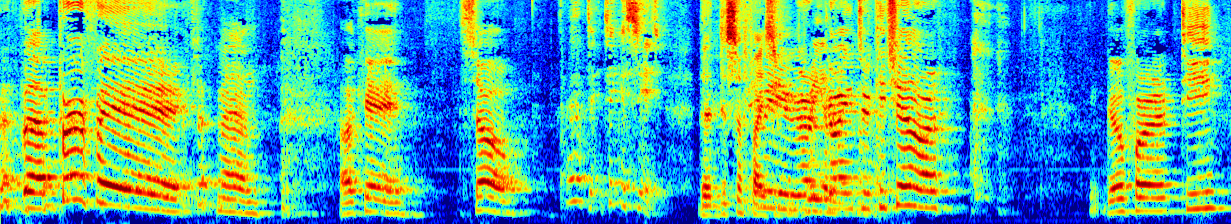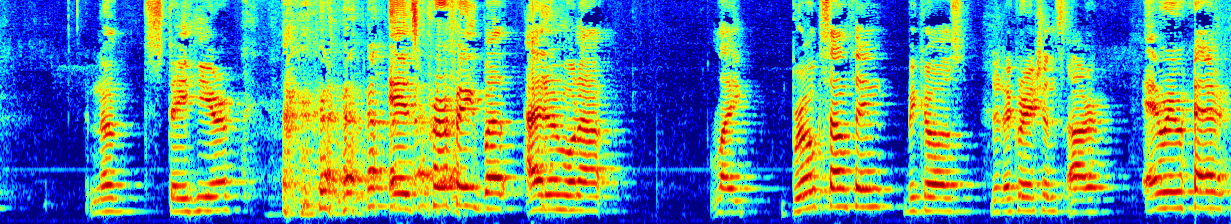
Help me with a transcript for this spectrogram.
uh, perfect, man. Okay, so Yeah, t- take a seat. The the sofa is maybe we're really. going to kitchen or go for a tea. Not stay here. it's perfect, but I don't wanna like broke something because the decorations are everywhere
